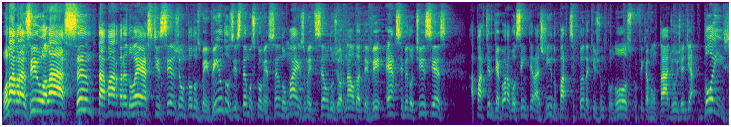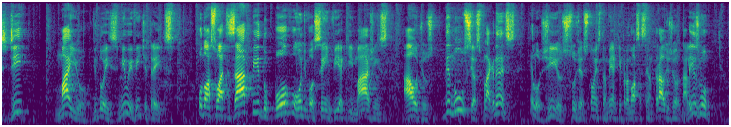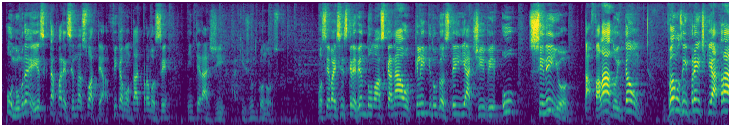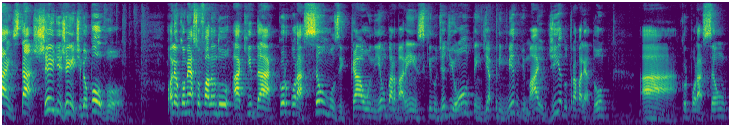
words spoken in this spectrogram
Olá Brasil, olá Santa Bárbara do Oeste, sejam todos bem-vindos. Estamos começando mais uma edição do Jornal da TV SB Notícias. A partir de agora você interagindo, participando aqui junto conosco, fica à vontade. Hoje é dia 2 de maio de 2023. O nosso WhatsApp do povo, onde você envia aqui imagens, áudios, denúncias flagrantes, elogios, sugestões também aqui para nossa central de jornalismo o número é esse que está aparecendo na sua tela. Fica à vontade para você interagir aqui junto conosco. Você vai se inscrevendo no nosso canal, clique no gostei e ative o sininho. Tá falado? Então, vamos em frente que atrás está cheio de gente, meu povo. Olha, eu começo falando aqui da Corporação Musical União Barbarense, que no dia de ontem, dia 1 de maio, Dia do Trabalhador, a corporação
